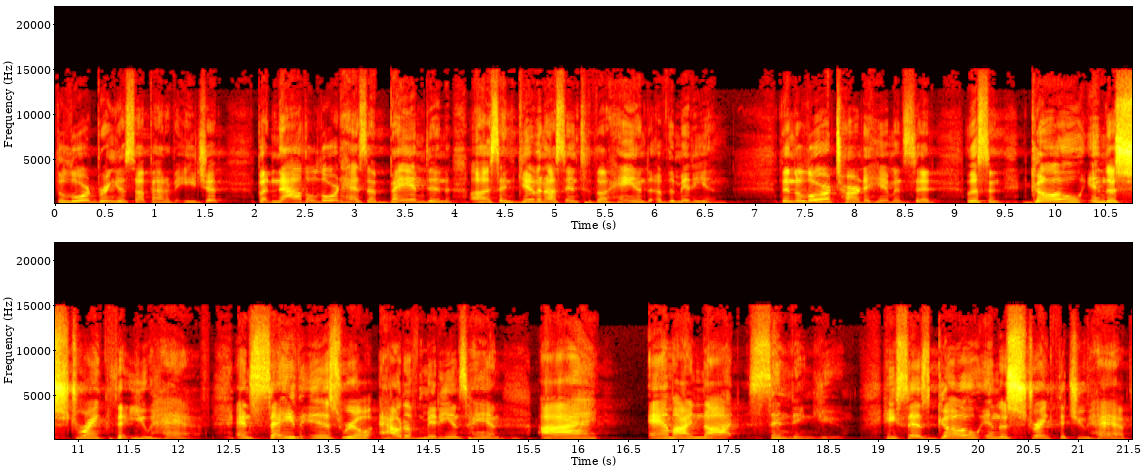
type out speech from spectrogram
the Lord bring us up out of Egypt? But now the Lord has abandoned us and given us into the hand of the Midian. Then the Lord turned to him and said, Listen, go in the strength that you have and save Israel out of Midian's hand. I am I not sending you? He says, Go in the strength that you have.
